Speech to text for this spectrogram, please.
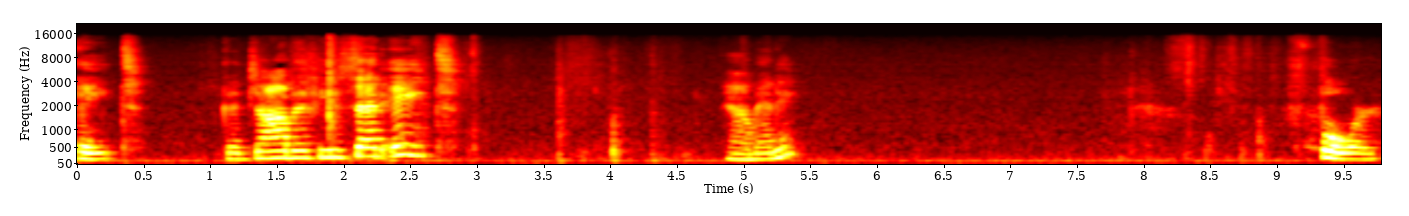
Eight. Good job if you said eight. How many? Four.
